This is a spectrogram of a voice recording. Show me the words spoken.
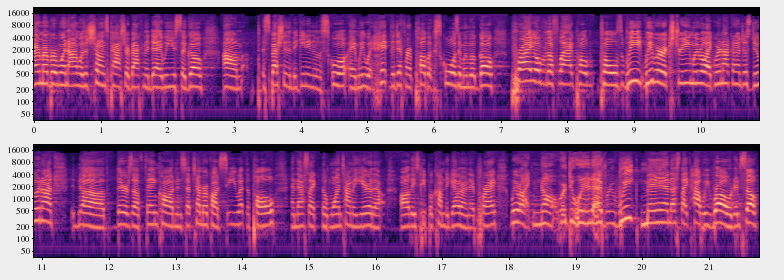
I remember when I was a children's pastor back in the day, we used to go um, especially in the beginning of the school, and we would hit the different public schools and we would go pray over the flag poles. We, we were extreme. We were like, we're not going to just do it on, uh, there's a thing called in September called See You at the Pole, and that's like the one time a year that all these people come together and they pray. We were like, no, we're doing it every week, man. That's like how we rode. And so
